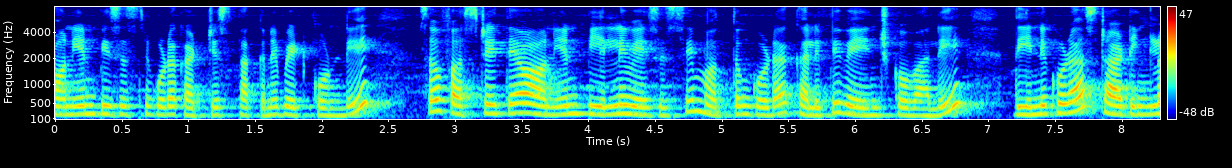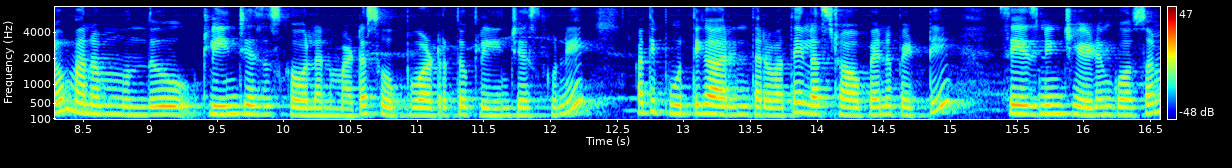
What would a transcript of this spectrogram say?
ఆనియన్ పీసెస్ని కూడా కట్ చేసి పక్కనే పెట్టుకోండి. సో ఫస్ట్ అయితే ఆనియన్ పీల్ని వేసేసి మొత్తం కూడా కలిపి వేయించుకోవాలి. దీన్ని కూడా స్టార్టింగ్లో మనం ముందు క్లీన్ చేసేసుకోవాలన్నమాట. సోప్ వాటర్తో క్లీన్ చేసుకుని అది పూర్తిగా ఆరిన తర్వాత ఇలా స్టవ్ పైన పెట్టి సీజనింగ్ చేయడం కోసం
